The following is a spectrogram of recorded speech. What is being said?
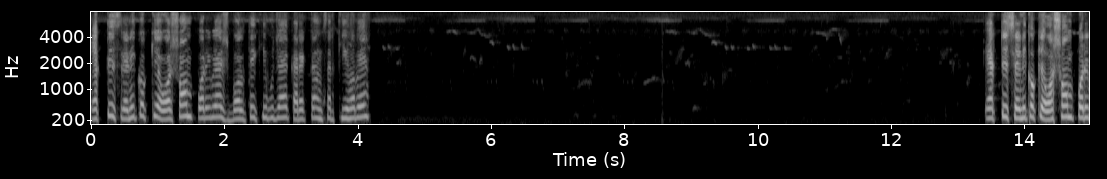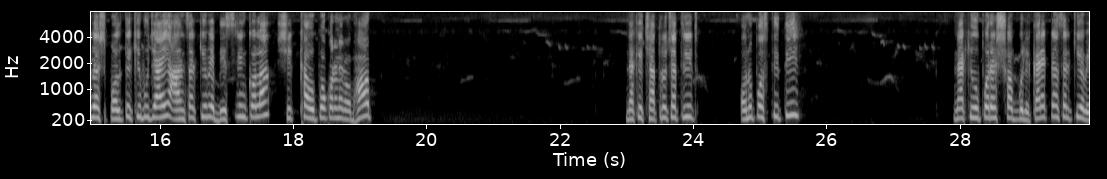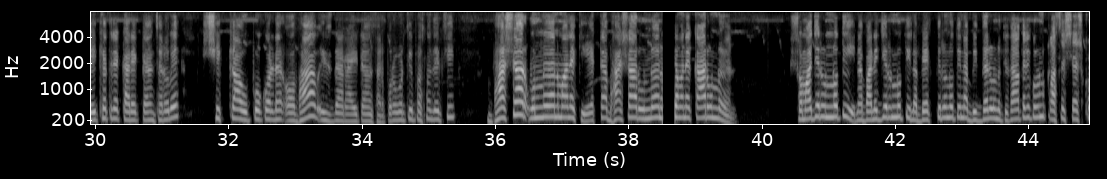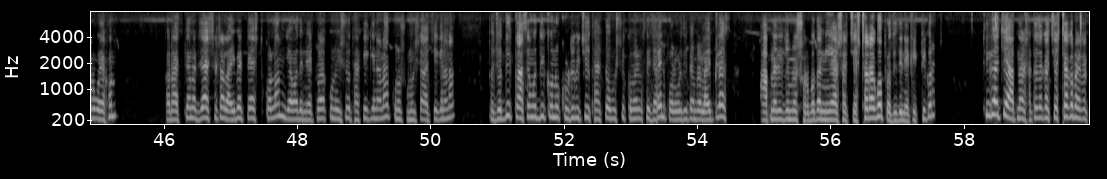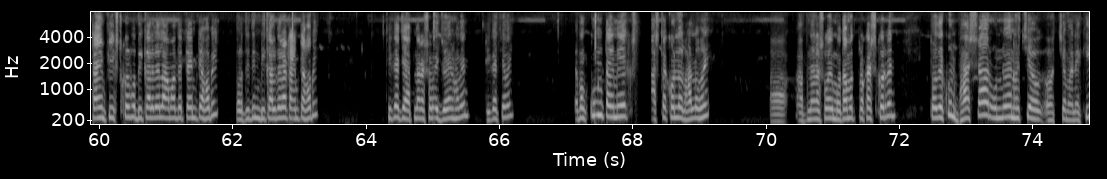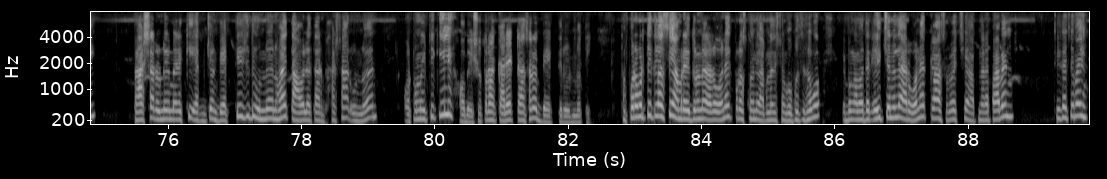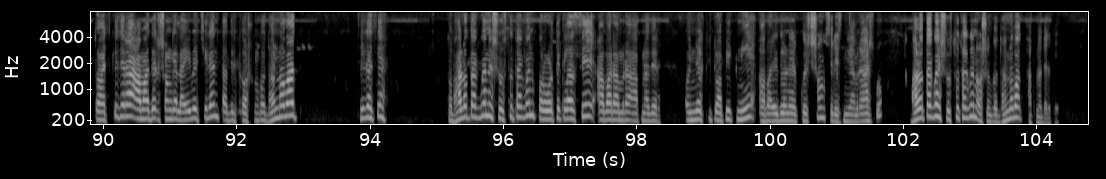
একটি শ্রেণীকক্ষে অসম পরিবেশ বলতে কি বোঝায়? কারেক্ট আনসার কি হবে? একটি শ্রেণীকক্ষে অসম পরিবেশ বলতে কি বোঝায়? আনসার কি হবে? বিশৃঙ্খলা, শিক্ষা উপকরণের অভাব। নাকি ছাত্রছাত্রীর অনুপস্থিতি? নাকি উপরের সবগুলি? কারেক্ট আনসার কি হবে? এই ক্ষেত্রে কারেক্ট আনসার হবে, শিক্ষা উপকরণের অভাব ইজ দ্য রাইট আনসার পরবর্তী প্রশ্ন দেখছি, ভাষার উন্নয়ন মানে কি? একটা ভাষার উন্নয়ন মানে কার উন্নয়ন? সমাজের উন্নতি না বাণিজ্যের উন্নতি না ব্যক্তির উন্নতি না বিদ্যালয়ের উন্নতি? তাড়াতাড়ি করুন ক্লাসে শেষ করব এখন। কারণ আজকে আমরা জাস্ট সেটা লাইভে টেস্ট করলাম যে আমাদের নেটওয়ার্ক কোনো ইস্যু থাকে কিনা না, কোনো সমস্যা আছে কিনা না। তো যদি ক্লাসের মধ্যে কোনো ত্রুটি বিচ্ছুতি থাকে, অবশ্যই কমেন্ট বক্সে যাবেন। পরবর্তীতে আমরা লাইভ ক্লাস আপনাদের জন্য সর্বদা নিয়ে আসার চেষ্টা রাখব প্রতিদিন এক একটি করে। ঠিক আছে, আপনার সাথে থাকার চেষ্টা করবেন একটা টাইম ফিক্সড করব, বিকালবেলা আমাদের টাইমটা হবে, প্রতিদিন বিকালবেলা টাইমটা হবে। ঠিক আছে, আপনারা সবাই জয়েন হবেন, ঠিক আছে ভাই? এবং কোন টাইমে কাজটা করলে ভালো হয় আপনারা সবাই মতামত প্রকাশ করবেন। তো দেখুন ভাষার উন্নয়ন হচ্ছে হচ্ছে মানে কি? ভাষার উন্নয়ন মানে কি? একজন ব্যক্তির যদি উন্নয়ন হয়, তাহলে তার ভাষার উন্নয়ন অটোমেটিক্যালি হবে। সুতরাং কারেক্ট আনসার হবে ব্যক্তির উন্নতি। তো পরবর্তী ক্লাসে আমরা এই ধরনের আরও অনেক প্রশ্ন নিয়ে আপনাদের সঙ্গে উপস্থিত হব এবং আমাদের এই চ্যানেলে আরও অনেক ক্লাস রয়েছে, আপনারা পাবেন। ঠিক আছে ভাই? তো আজকে যারা আমাদের সঙ্গে লাইভে ছিলেন, তাদেরকে অসংখ্য ধন্যবাদ। ঠিক আছে? তো ভালো থাকবেন, সুস্থ থাকবেন। পরবর্তী ক্লাসে আবার আমরা আপনাদের অন্য একটি টপিক নিয়ে আবার এই ধরনের কোয়েশ্চন সিরিজ নিয়ে আমরা আসব। ভালো থাকবেন, সুস্থ থাকবেন। অসংখ্য ধন্যবাদ আপনাদেরকে।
